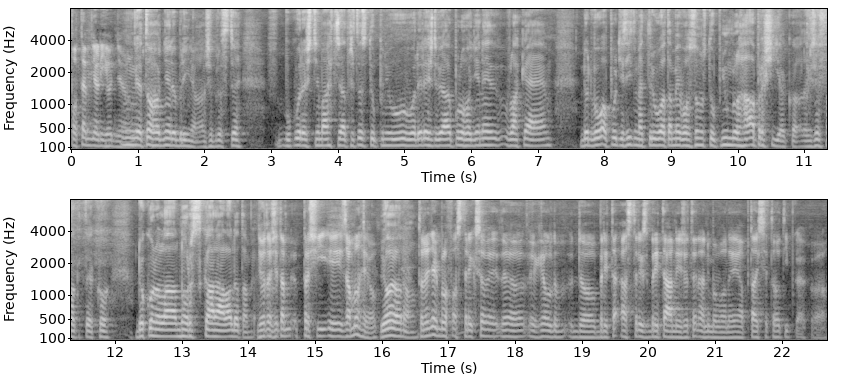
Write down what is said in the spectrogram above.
potemnělý hodně. Jo. Mm, je to hodně dobrý, no, že prostě v Bukurešti máš 33 stupňů, odjedeš 2,5 hodiny vlakem, do 2,5 tisíc metrů a tam je 8 stupňů mlha a prší, jako, takže fakt jako dokonalá norská nálada tam je. Jo, takže tam prší i za mlhy, jo? Jo, jo, no. To není jak bylo v Asterixovi, jak jel do, do Brita- Asterix Británii, že ten animovaný a ptáš se toho týpka, jako jo.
